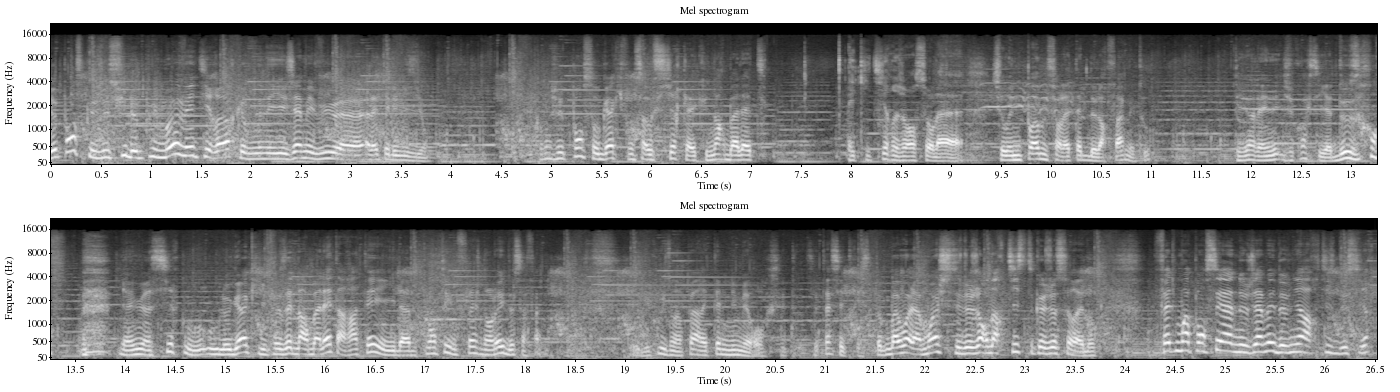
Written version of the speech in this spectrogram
Je pense que je suis le plus mauvais tireur que vous n'ayez jamais vu euh, à la télévision. Quand je pense aux gars qui font ça au cirque avec une arbalète? Et qui tirent genre sur, la, sur une pomme sur la tête de leur femme et tout. je crois que c'est il y a deux ans, il y a eu un cirque où, le gars qui faisait de l'arbalète a raté et il a planté une flèche dans l'œil de sa femme. Et du coup, ils ont un peu arrêté le numéro. C'est assez triste. Donc bah voilà, moi c'est le genre d'artiste que je serais. Donc faites-moi penser à ne jamais devenir artiste de cirque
